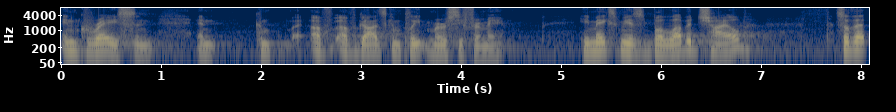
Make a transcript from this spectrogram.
in grace, and, and com- of, of God's complete mercy for me. He makes me His beloved child, so that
